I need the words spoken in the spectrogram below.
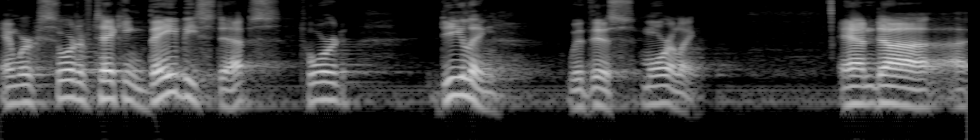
and we're sort of taking baby steps toward dealing with this morally. And uh,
